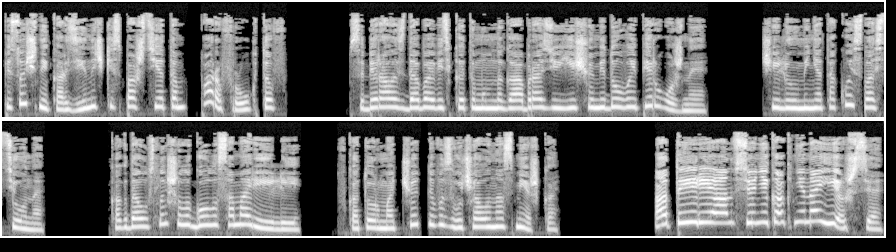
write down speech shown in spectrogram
песочные корзиночки с паштетом, пара фруктов. Собиралась добавить к этому многообразию еще медовые пирожные. Чили у меня такой сластена, когда услышала голос Амарелии, в котором отчетливо звучала насмешка. «А ты, Риан, все никак не наешься!»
